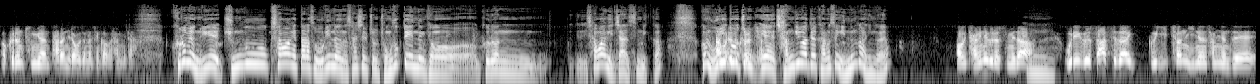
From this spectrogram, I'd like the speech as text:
어, 그런 중요한 발언이라고 저는 생각을 합니다. 그러면 이게 중국 상황에 따라서 우리는 사실 좀 종속돼 있는 경우 그런 상황이지 않습니까? 그럼 우리도 좀 그렇죠. 예, 장기화될 가능성이 있는 거 아닌가요? 어, 당연히 그렇습니다. 음. 우리 그 사스가 그 2002년 3년도에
